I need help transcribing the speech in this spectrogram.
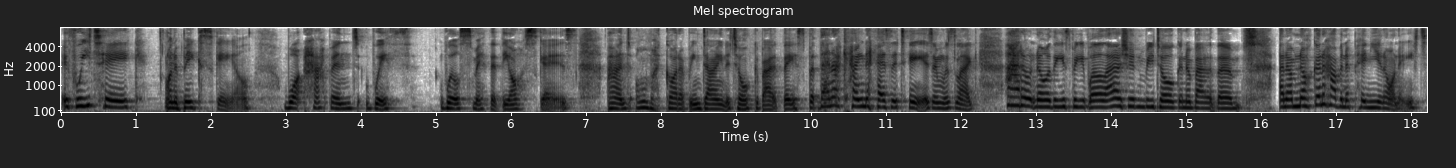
If we take on a big scale what happened with Will Smith at the Oscars. And oh my God, I've been dying to talk about this. But then I kind of hesitated and was like, I don't know these people. I shouldn't be talking about them. And I'm not going to have an opinion on it.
